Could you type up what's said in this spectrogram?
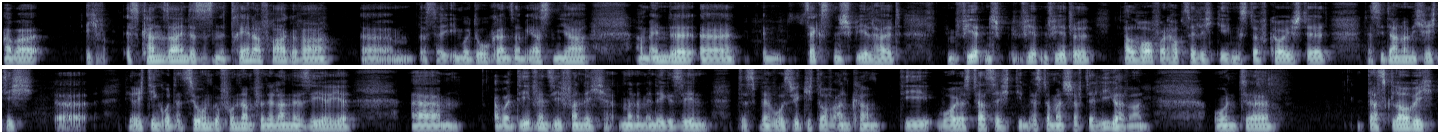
Aber ich, es kann sein, dass es eine Trainerfrage war, ähm, dass der Imodoka in seinem ersten Jahr am Ende äh, im sechsten Spiel halt im vierten, vierten Viertel Al Horford hauptsächlich gegen Steph Curry stellt, dass sie da noch nicht richtig äh, die richtigen Rotationen gefunden haben für eine lange Serie. Ähm, aber defensiv fand ich, hat man am Ende gesehen, dass, wo es wirklich drauf ankam, die Warriors tatsächlich die beste Mannschaft der Liga waren. Und äh, das glaube ich,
